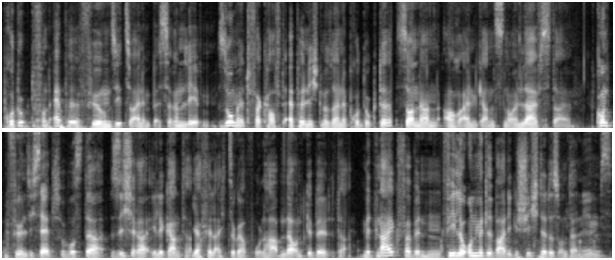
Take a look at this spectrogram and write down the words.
Produkte von Apple führen sie zu einem besseren Leben. Somit verkauft Apple nicht nur seine Produkte, sondern auch einen ganz neuen Lifestyle. Kunden fühlen sich selbstbewusster, sicherer, eleganter, ja vielleicht sogar wohlhabender und gebildeter. Mit Nike verbinden viele unmittelbar die Geschichte des Unternehmens,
